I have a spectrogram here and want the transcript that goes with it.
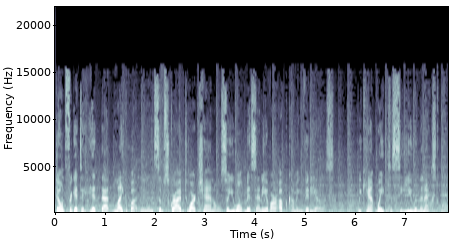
Don't forget to hit that like button and subscribe to our channel so you won't miss any of our upcoming videos. We can't wait to see you in the next one.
